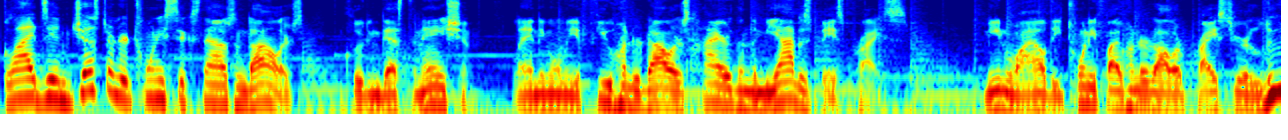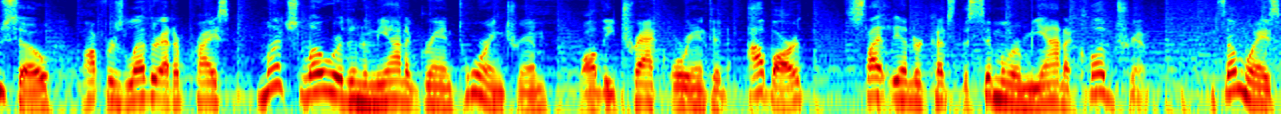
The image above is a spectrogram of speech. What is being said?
glides in just under $26,000, including destination, landing only a few hundred dollars higher than the Miata's base price. Meanwhile, the $2,500 pricier Lusso offers leather at a price much lower than the Miata Grand Touring trim, while the track-oriented Abarth slightly undercuts the similar Miata Club trim. In some ways,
